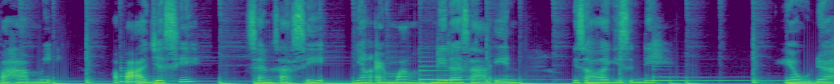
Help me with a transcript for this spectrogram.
pahami apa aja sih sensasi yang emang dirasain misal lagi sedih. Ya udah,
